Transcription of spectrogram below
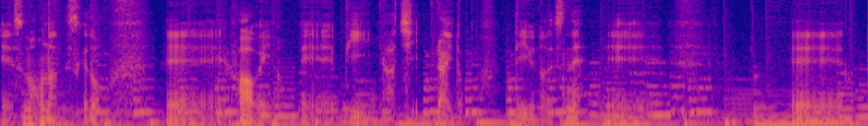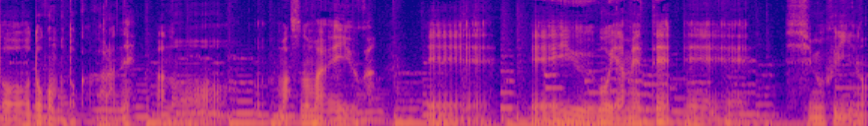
え、スマホなんですけど、えー、ファーウェイの、えー、P8 ライトっていうのですね、えー、え、っと、ドコモとかからね、あの、まあ、その前は au が、えー、au をやめて、えー、SIM フリーの、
